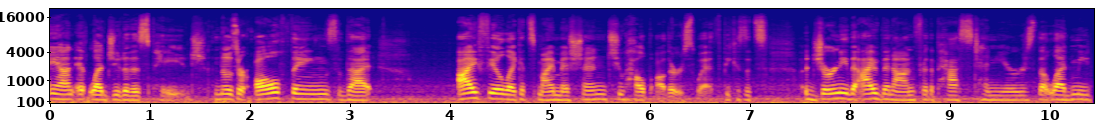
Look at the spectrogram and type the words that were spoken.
and it led you to this page. And those are all things that I feel like it's my mission to help others with because it's a journey that I've been on for the past 10 years that led me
